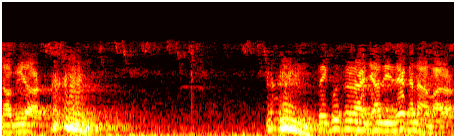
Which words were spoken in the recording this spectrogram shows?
နောက်ပြီးတော့စိတ်ကုသလကြာစီစေခဏမှာတော့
